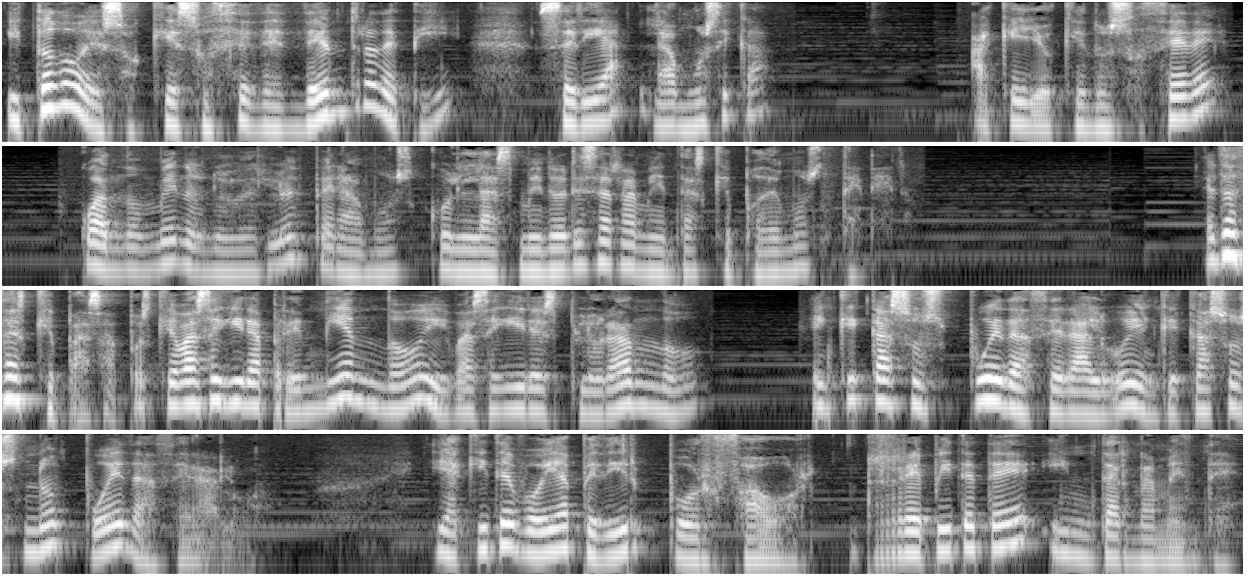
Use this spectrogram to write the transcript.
Y todo eso que sucede dentro de ti sería la música, aquello que nos sucede cuando menos nos lo esperamos con las menores herramientas que podemos tener. Entonces, ¿qué pasa? Pues que va a seguir aprendiendo y va a seguir explorando en qué casos puede hacer algo y en qué casos no puede hacer algo. Y aquí te voy a pedir, por favor, repítete internamente.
